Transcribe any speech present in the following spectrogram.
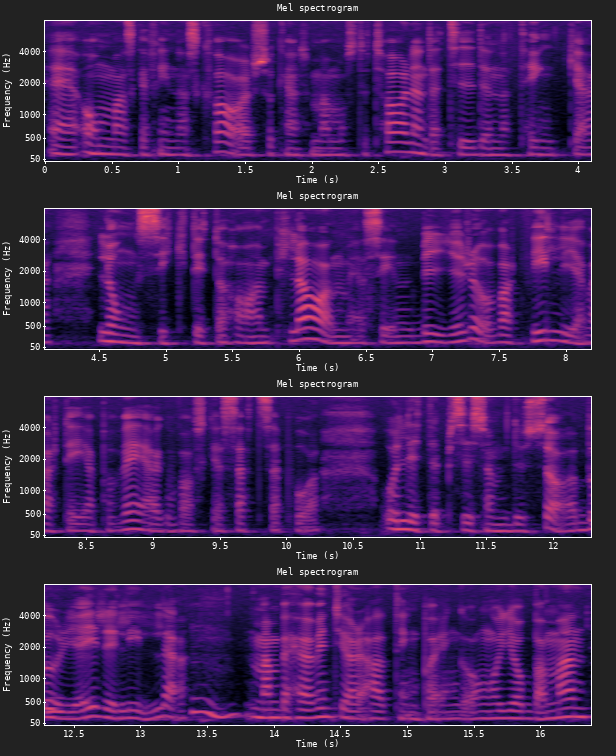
Eh, om man ska finnas kvar så kanske man måste ta den där tiden att tänka långsiktigt och ha en plan med sin byrå. Vart vill jag? Vart är jag på väg? Vad ska jag satsa på? Och lite precis som du sa, börja i det lilla. Man behöver inte göra allting på en gång och jobbar man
